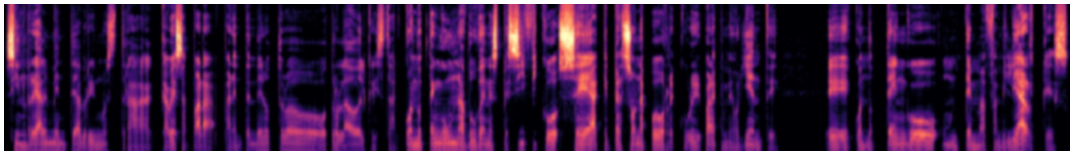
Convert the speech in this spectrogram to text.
sin realmente abrir nuestra cabeza para, para entender otro, otro lado del cristal. Cuando tengo una duda en específico, sé a qué persona puedo recurrir para que me oriente. Eh, cuando tengo un tema familiar, que es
